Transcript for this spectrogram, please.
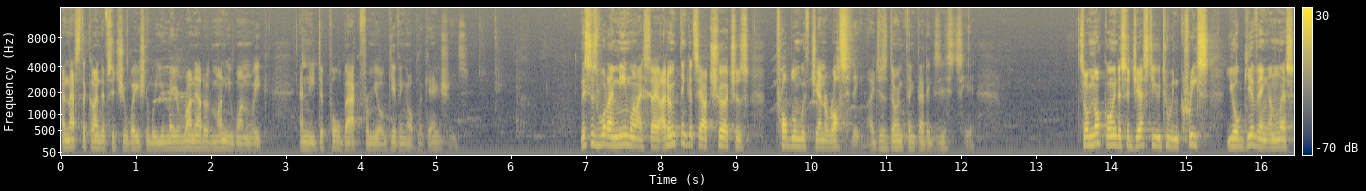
And that's the kind of situation where you may run out of money one week and need to pull back from your giving obligations. This is what I mean when I say I don't think it's our church's problem with generosity. I just don't think that exists here. So I'm not going to suggest to you to increase your giving unless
